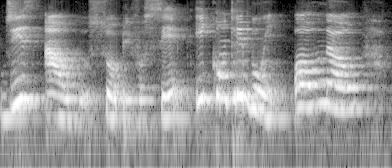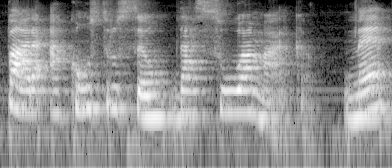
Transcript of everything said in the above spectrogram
diz algo sobre você e contribui ou não para a construção da sua marca, né?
